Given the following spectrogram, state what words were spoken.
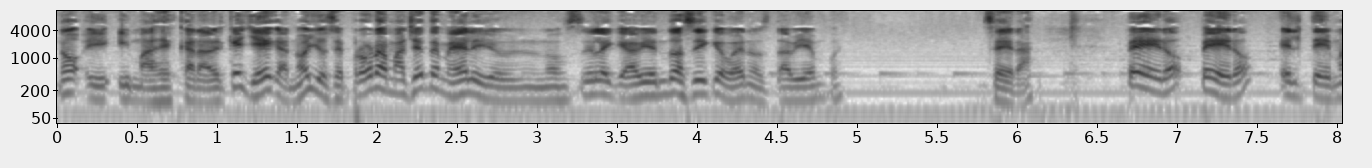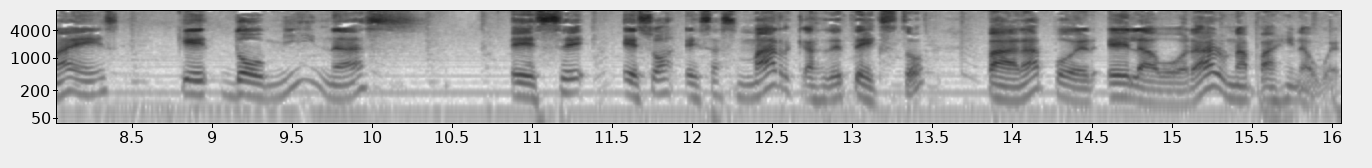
No, y, y más descarado el que llega. No, yo sé programar HTML. Y yo no se le queda viendo así que, bueno, está bien, pues. Será. Pero, pero, el tema es que dominas ese, esas marcas de texto para poder elaborar una página web.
